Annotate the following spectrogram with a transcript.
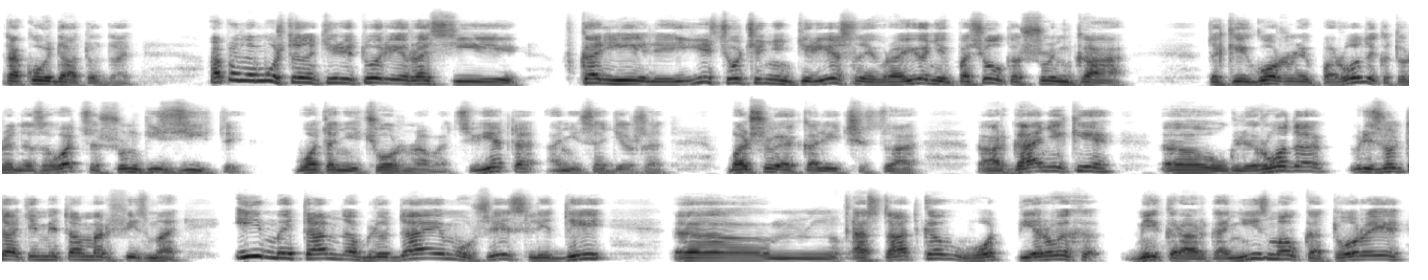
такую дату дать? А потому что на территории России, в Карелии, есть очень интересные в районе поселка Шуньга такие горные породы, которые называются шунгизиты. Вот они черного цвета, они содержат большое количество органики, углерода в результате метаморфизма. И мы там наблюдаем уже следы Эм, остатков вот первых микроорганизмов, которые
